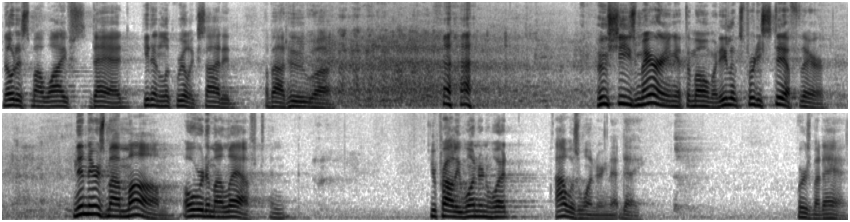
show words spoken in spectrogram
Notice my wife's dad. He didn't look real excited about who, uh, who she's marrying at the moment. He looks pretty stiff there. And then there's my mom over to my left. And you're probably wondering what I was wondering that day. Where's my dad?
